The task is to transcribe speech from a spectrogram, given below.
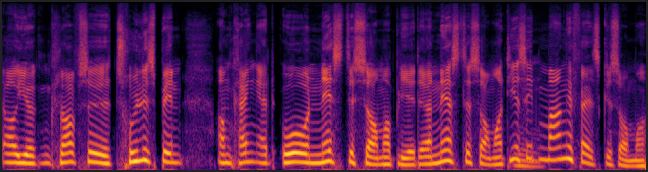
og Jürgen Klopps øh, tryllespind omkring, at åh, næste sommer bliver det, og næste sommer. De har mm. set mange falske sommer.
